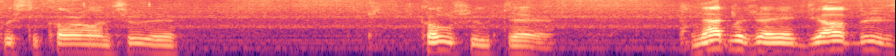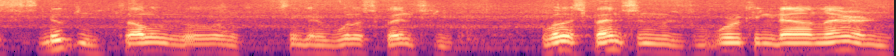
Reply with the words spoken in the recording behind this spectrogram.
pushed the car on through the coal chute there. And that was a job there's Newton fellows, oh, thinking of Willis Benson. Willis Benson was working down there and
